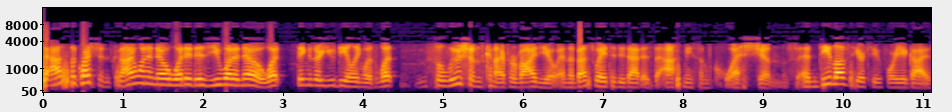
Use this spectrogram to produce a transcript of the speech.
to ask the questions because I want to know what it is you want to know. What things are you dealing with? What solutions can I provide you? And the best way to do that is to ask me some questions. And D Love's here too for you guys.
